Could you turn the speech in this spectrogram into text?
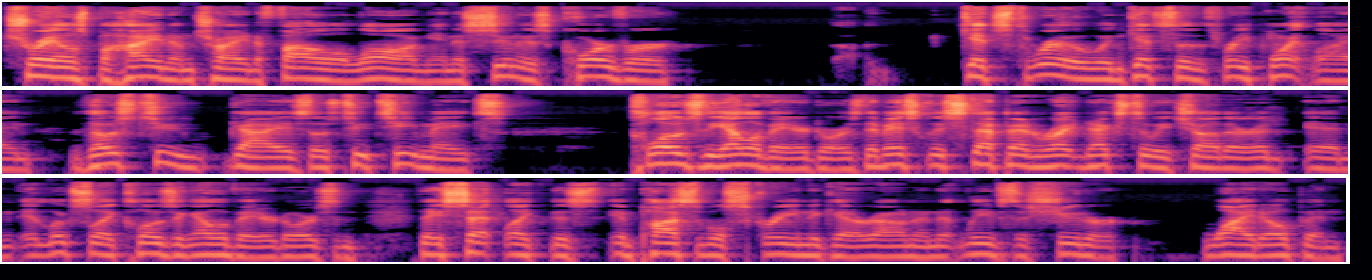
trails behind him trying to follow along. And as soon as Korver gets through and gets to the three point line, those two guys, those two teammates, close the elevator doors. They basically step in right next to each other, and, and it looks like closing elevator doors. And they set like this impossible screen to get around, and it leaves the shooter wide open.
